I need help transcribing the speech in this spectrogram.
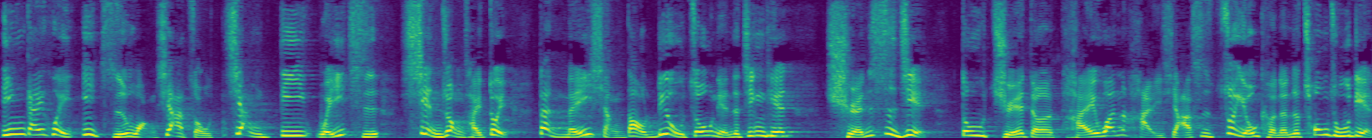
应该会一直往下走，降低维持现状才对。但没想到六周年的今天，全世界都觉得台湾海峡是最有可能的冲突点。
